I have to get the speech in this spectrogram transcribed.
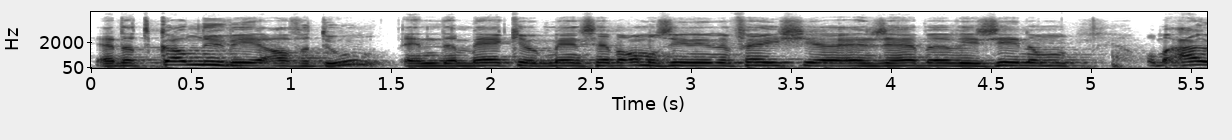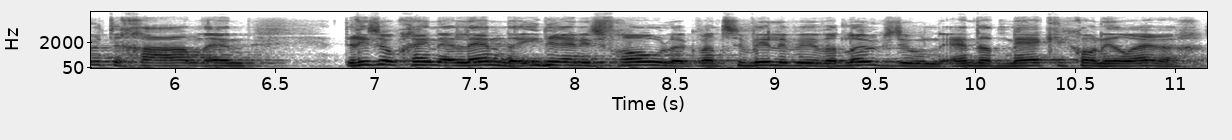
En dat kan nu weer af en toe. En dan merk je ook, mensen hebben allemaal zin in een feestje... en ze hebben weer zin om, om uit te gaan. En er is ook geen ellende. Iedereen is vrolijk, want ze willen weer wat leuks doen. En dat merk ik gewoon heel erg.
